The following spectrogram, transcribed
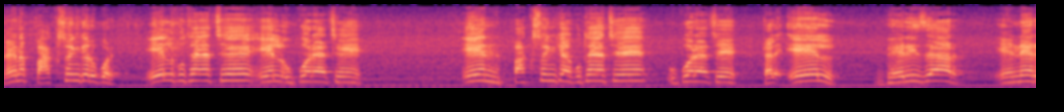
দেখ না, পাক সংখ্যার উপর। এল কোথায় আছে? এল উপরে আছে। এন পাক সংখ্যা কোথায় আছে? উপরে আছে। তাহলে এল ভেরিজার এনের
